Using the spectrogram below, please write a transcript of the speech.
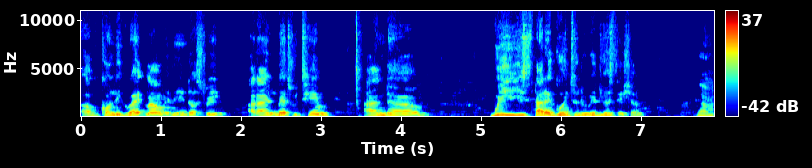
um, colleague right now in the industry, and I met with him, and um, we started going to the radio station. Yeah.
